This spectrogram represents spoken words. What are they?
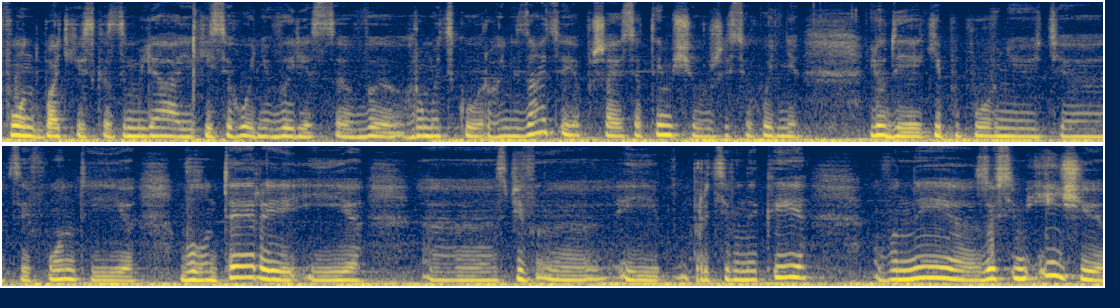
фонд Батьківська земля, який сьогодні виріс в громадську організацію. Я пишаюся тим, що вже сьогодні люди, які поповнюють е, цей фонд, і волонтери, і, е, спів, е, і працівники, вони зовсім інші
